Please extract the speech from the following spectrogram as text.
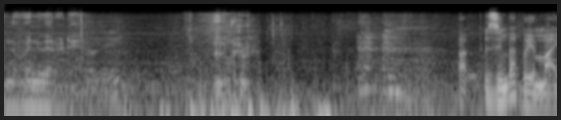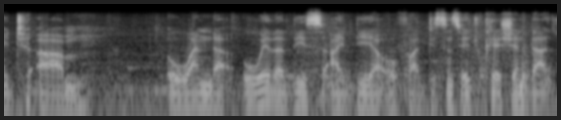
When we are ready. Uh, Zimbabwe might um, wonder whether this idea of uh, distance education does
